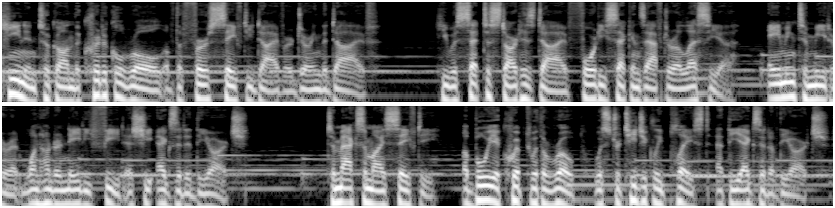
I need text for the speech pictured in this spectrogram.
Keenan took on the critical role of the first safety diver during the dive. He was set to start his dive 40 seconds after Alessia, aiming to meet her at 180 feet as she exited the arch. To maximize safety, a buoy equipped with a rope was strategically placed at the exit of the arch.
